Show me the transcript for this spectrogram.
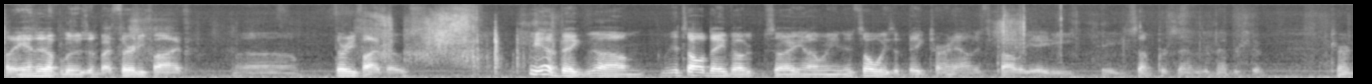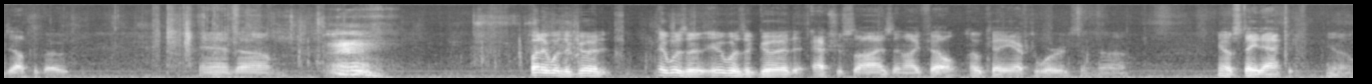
but I ended up losing by 35, uh, 35 votes. We had big, um, it's all day vote, so, you know, I mean, it's always a big turnout. It's probably 80, 80 some percent of the membership turns out to vote. And, um, but it was a good, it was a it was a good exercise, and I felt okay afterwards, and uh, you know stayed active, you know,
